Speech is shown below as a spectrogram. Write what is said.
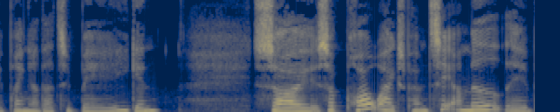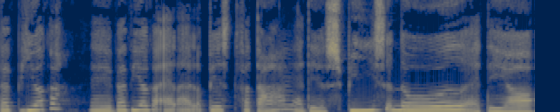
øh, bringer dig tilbage igen. Så, øh, så prøv at eksperimentere med, øh, hvad virker. Øh, hvad virker aller, aller bedst for dig? Er det at spise noget? Er det at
